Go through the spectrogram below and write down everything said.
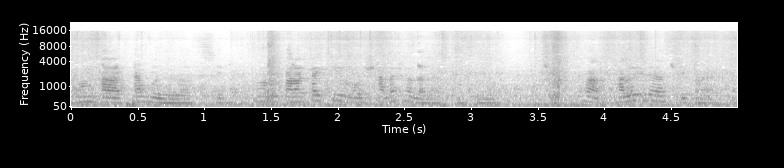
এখন কালারটা বোঝা যাচ্ছে। এখন কালারটা সাদা সাদা ভালোই যাচ্ছে কালারটা।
